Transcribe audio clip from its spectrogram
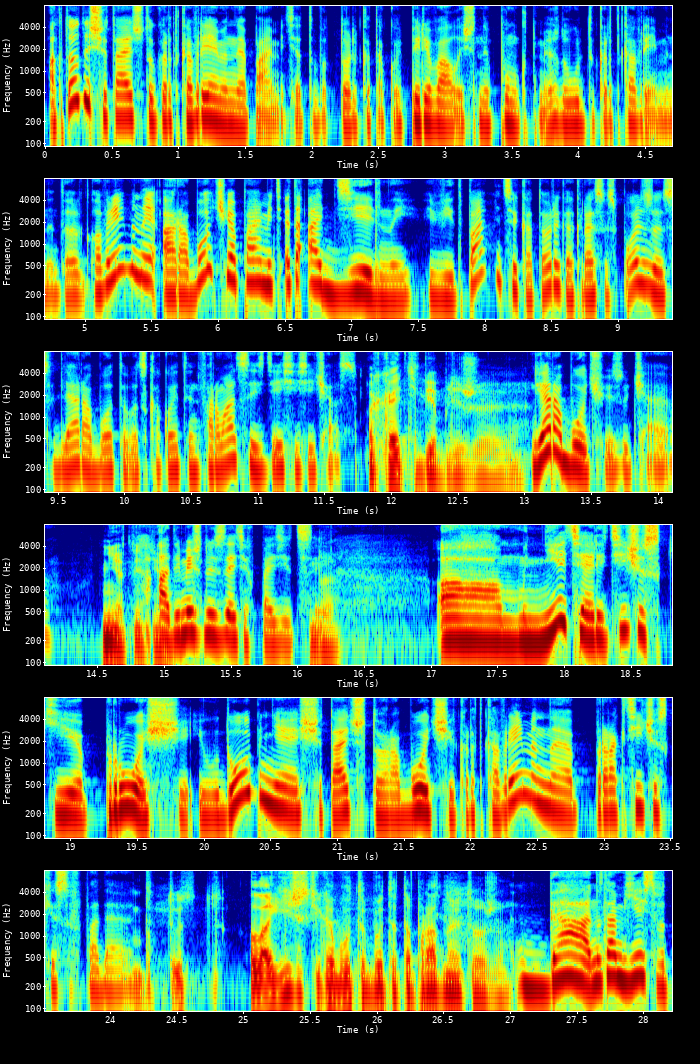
А кто-то считает, что кратковременная память — это вот только такой перевалочный пункт между ультракратковременной и долговременной, а рабочая память — это отдельный вид памяти, который как раз используется для работы вот с какой-то информацией здесь и сейчас. А какая тебе ближе? Я рабочую изучаю. Нет, нет, нет. А, ты имеешь в виду из этих позиций? Да. А, мне теоретически проще и удобнее считать, что рабочее и кратковременное практически совпадают. Логически, как будто бы это про одно и то же. Да, но там есть вот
